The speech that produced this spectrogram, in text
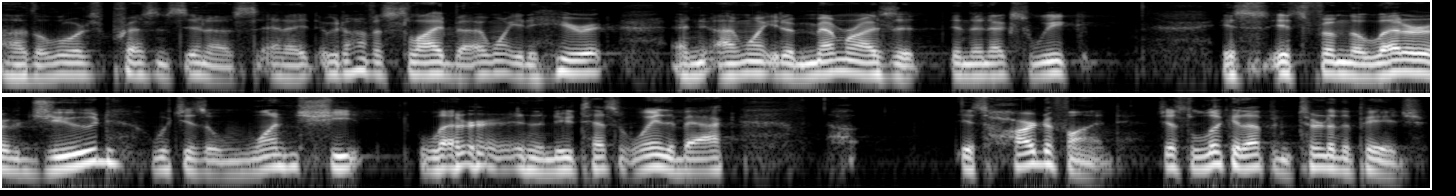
uh, the Lord's presence in us. And I, we don't have a slide, but I want you to hear it and I want you to memorize it in the next week. It's, it's from the letter of Jude, which is a one sheet letter in the New Testament, way in the back. It's hard to find. Just look it up and turn to the page.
